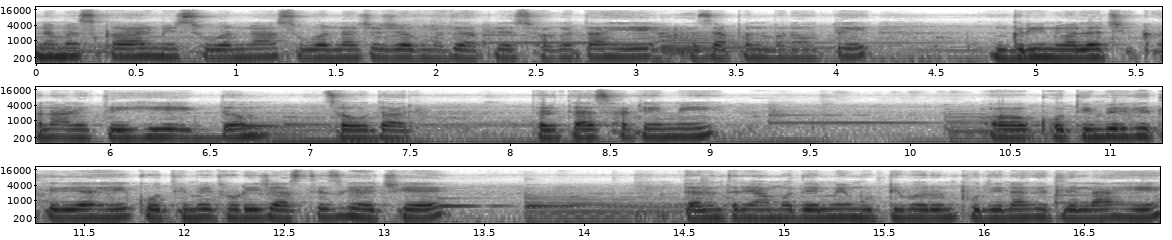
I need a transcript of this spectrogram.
नमस्कार मी सुवर्णा. सुवर्णाच्या जगमध्ये आपले स्वागत आहे. आज आपण बनवते ग्रीनवाला चिकन आणि तेही एकदम चवदार. तर त्यासाठी मी कोथिंबीर घेतलेली आहे. कोथिंबीर थोडी जास्तीच घ्यायची आहे. त्यानंतर यामध्ये मी मुठीभरून पुदिना घेतलेला आहे.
